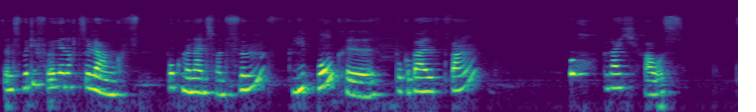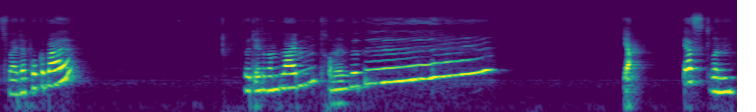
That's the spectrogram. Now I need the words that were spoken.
Sonst wird die Folge noch zu lang. Pokémon 1 von 5. Liebunkel. Pokéball fangen. Uch, gleich raus. Zweiter Pokéball. Wird er drin bleiben? Trommelwirbel. Ja, erst drin.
